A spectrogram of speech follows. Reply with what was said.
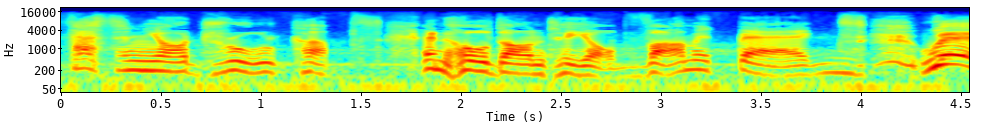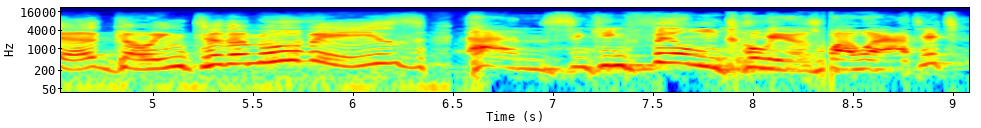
Fasten your drool cups and hold on to your vomit bags. We're going to the movies. And sinking film careers while we're at it.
